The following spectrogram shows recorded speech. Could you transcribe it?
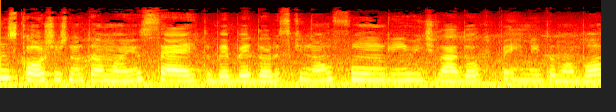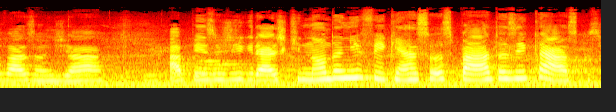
os coxos no tamanho certo, bebedouros que não funguem, ventilador que permita uma boa vazão de ar, a pisos de grade que não danifiquem as suas patas e cascos.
